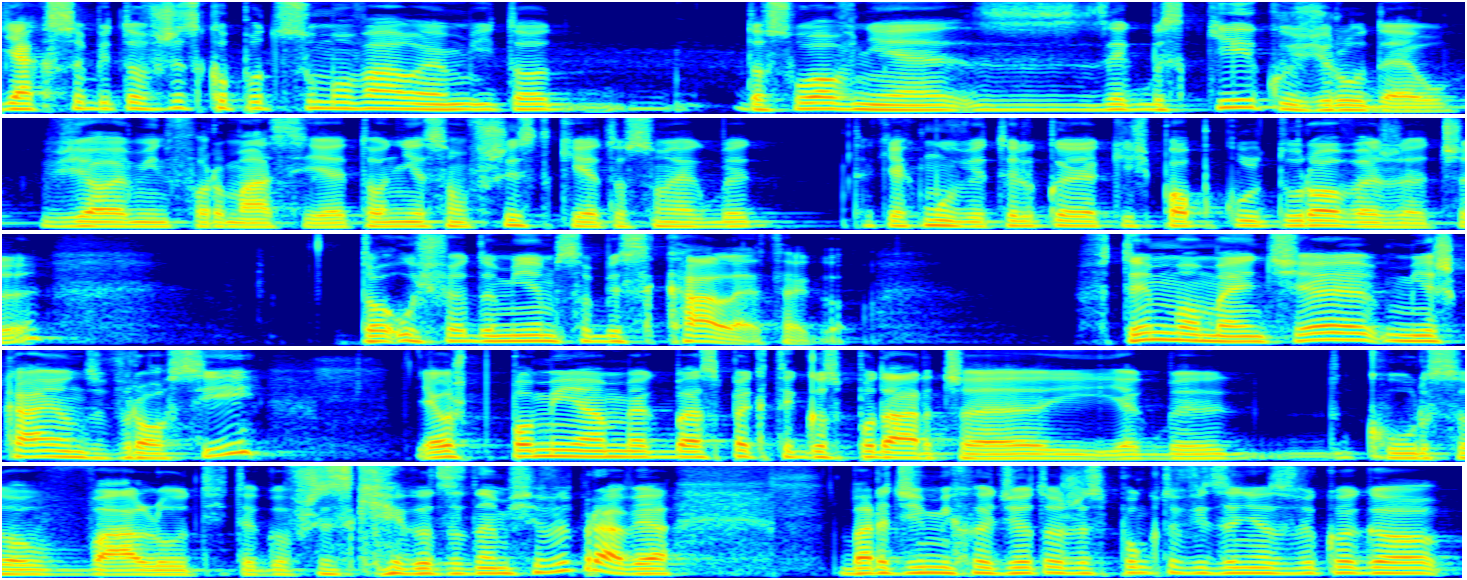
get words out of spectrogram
jak sobie to wszystko podsumowałem i to dosłownie z, jakby z kilku źródeł wziąłem informacje, to nie są wszystkie, to są jakby, tak jak mówię, tylko jakieś popkulturowe rzeczy, to uświadomiłem sobie skalę tego. W tym momencie, mieszkając w Rosji, ja już pomijam jakby aspekty gospodarcze i jakby kursów, walut i tego wszystkiego, co tam się wyprawia. Bardziej mi chodzi o to, że z punktu widzenia zwykłego,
